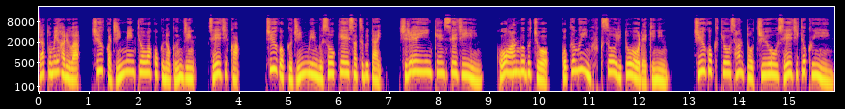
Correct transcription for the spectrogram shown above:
茶富春は中華人民共和国の軍人、政治家。中国人民武装警察部隊、司令員県政治委員、公安部部長、国務院副総理等を歴任。中国共産党中央政治局委員。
